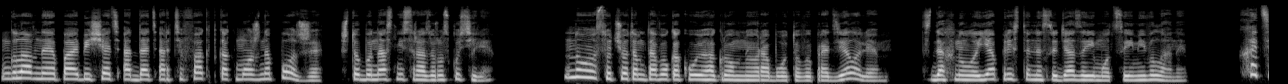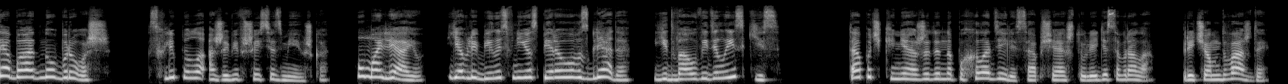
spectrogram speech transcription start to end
Главное — пообещать отдать артефакт как можно позже, чтобы нас не сразу раскусили. Но с учетом того, какую огромную работу вы проделали, вздохнула я, пристально следя за эмоциями Виланы. «Хотя бы одну брошь!» — схлипнула оживившаяся змеюшка. «Умоляю, я влюбилась в нее с первого взгляда. Едва увидела эскиз. Тапочки неожиданно похолодели, сообщая, что леди соврала. Причем дважды.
